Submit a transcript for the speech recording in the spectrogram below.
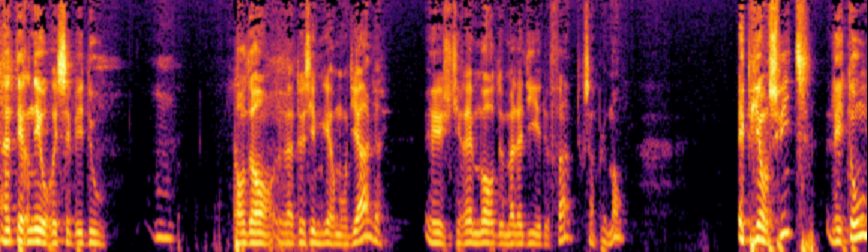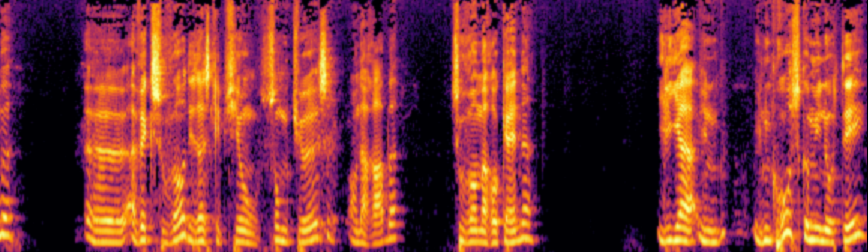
internés au Récébédou pendant la Deuxième Guerre mondiale, et je dirais morts de maladie et de faim, tout simplement. Et puis ensuite, les tombes euh, avec souvent des inscriptions somptueuses en arabe, souvent marocaines. Il y a une une grosse communauté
